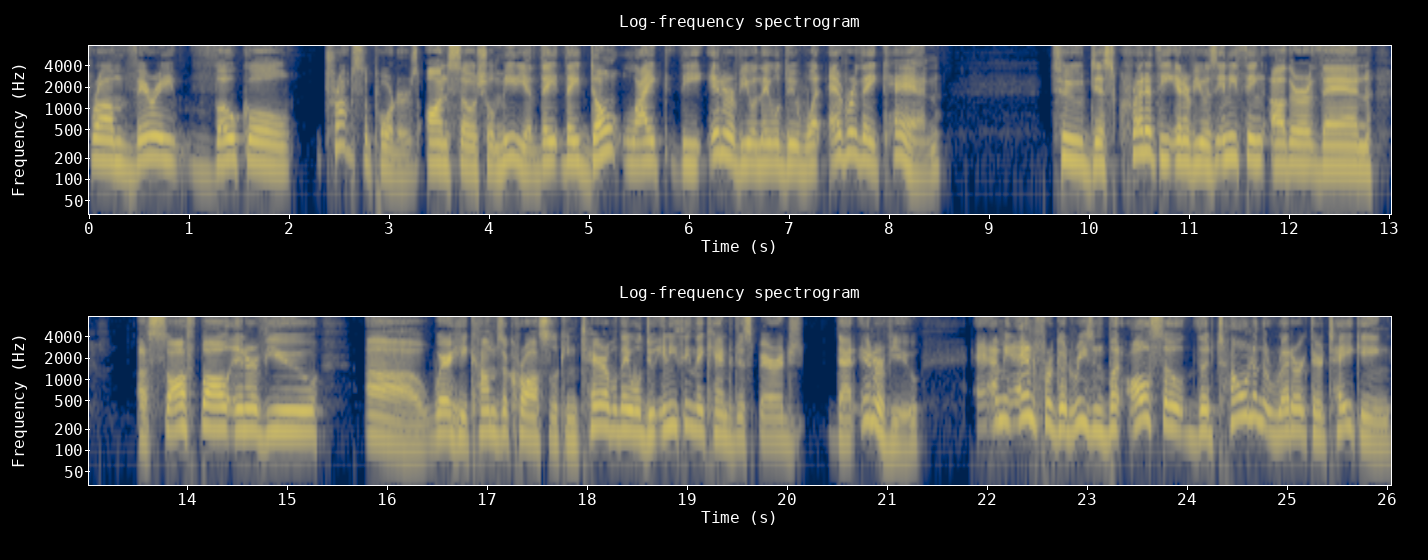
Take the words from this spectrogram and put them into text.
from very vocal Trump supporters on social media. They they don't like the interview and they will do whatever they can to discredit the interview as anything other than a softball interview uh, where he comes across looking terrible. They will do anything they can to disparage that interview. I mean, and for good reason, but also the tone and the rhetoric they're taking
